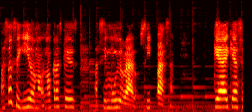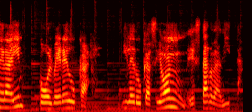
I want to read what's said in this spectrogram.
pasa seguido, no, no creas que es así muy raro, sí pasa. ¿Qué hay que hacer ahí? Volver a educar. Y la educación es tardadita,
